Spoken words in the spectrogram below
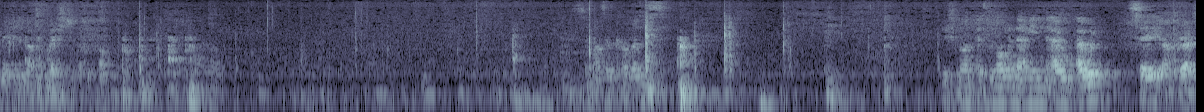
maybe not a question, but a comment. Some other comments? If not at the moment, I mean, I, I would say, oh, right.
